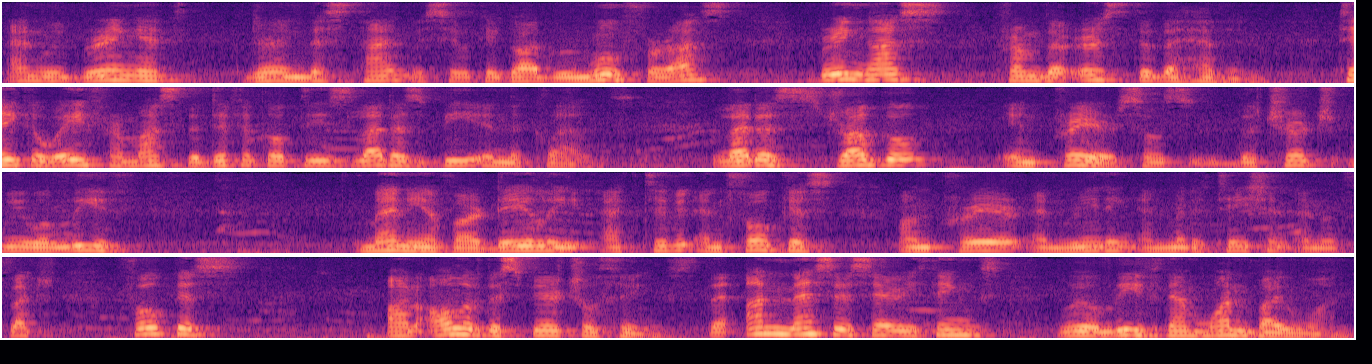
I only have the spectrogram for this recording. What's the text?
and we bring it during this time. We say, okay, God, remove for us, bring us from the earth to the heaven. Take away from us the difficulties. Let us be in the clouds. Let us struggle in prayer. So, the church, we will leave many of our daily activity and focus on prayer and reading and meditation and reflection focus on all of the spiritual things. The unnecessary things, we'll leave them one by one.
